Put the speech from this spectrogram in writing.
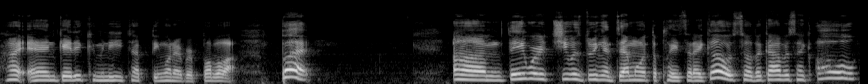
high end gated community type thing, whatever. Blah blah blah, but. Um, they were she was doing a demo at the place that I go. So the guy was like, "Oh,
